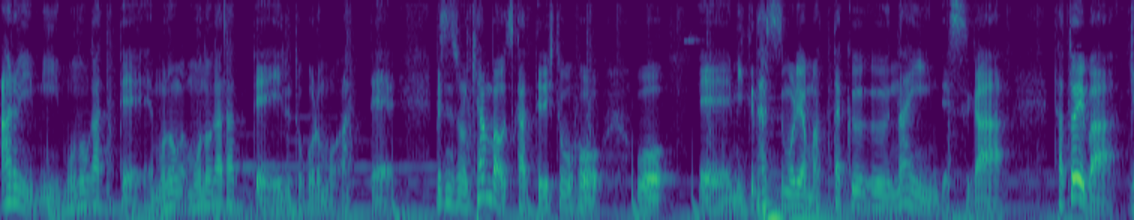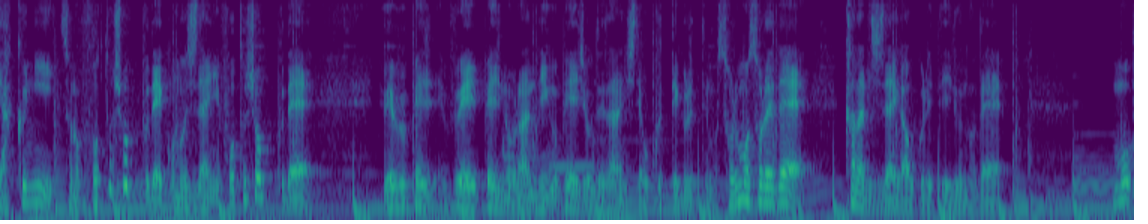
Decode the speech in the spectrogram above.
ある意味物語って物語っているところもあって別にそのキャンバーを使ってる人をを、えー、見下すつもりは全くないんですが例えば逆にそのフォトショップでこの時代にフォトショップでウェブページのランディングページをデザインして送ってくるっていうのもそれもそれでかなり時代が遅れているのでも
